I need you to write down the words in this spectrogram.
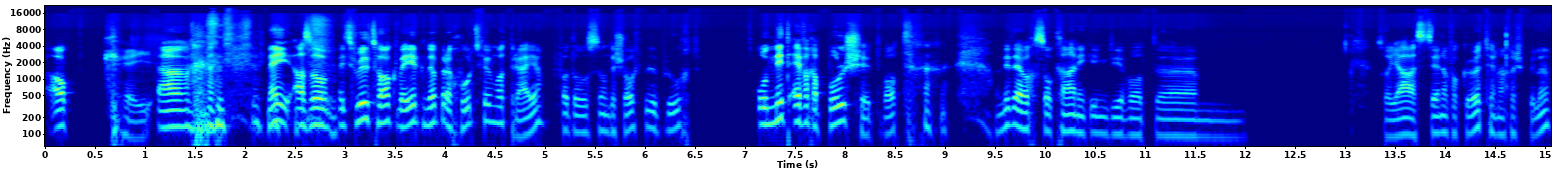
Okay. Ähm, Nein, also jetzt Real Talk, wenn irgendjemand einen Kurzfilm drehen von uns und einen Schauspieler braucht und nicht einfach ein Bullshit will und nicht einfach so, keine irgendwie will, ähm, so ja, eine Szene von Goethe nachher spielen.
